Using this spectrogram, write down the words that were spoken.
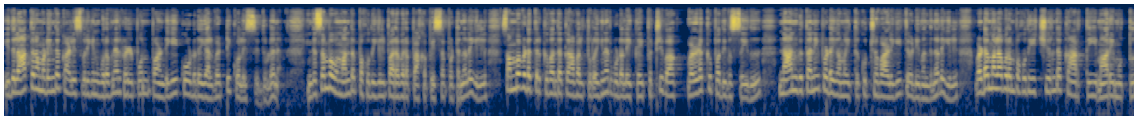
இதில் ஆத்திரமடைந்த காளீஸ்வரியின் உறவினர்கள் பொன் பாண்டியை கோடுரையால் வெட்டி கொலை செய்துள்ளனர். இந்த சம்பவம் அந்த பகுதியில் பரபரப்பாக பேசப்பட்ட நிலையில் சம்பவ இடத்திற்கு வந்த காவல்துறையினர் உடலை கைப்பற்றி வழக்கு பதிவு செய்து நான்கு தனிப்படை அமைத்து குற்றவாளியை தேடி வந்த நிலையில் வடமலாபுரம் பகுதியைச் சேர்ந்த கார்த்தி மாரிமுத்து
